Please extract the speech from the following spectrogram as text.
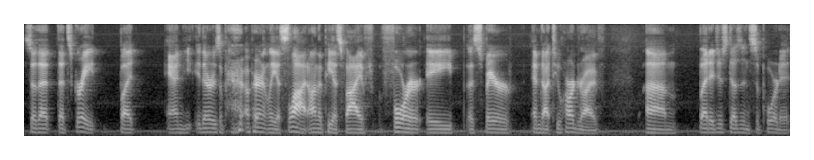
so that that's great. but and there is apparently a slot on the PS5 for a, a spare M.2 hard drive, um, but it just doesn't support it,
